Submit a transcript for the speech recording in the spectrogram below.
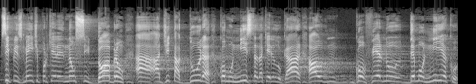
simplesmente porque não se dobram à, à ditadura comunista daquele lugar, ao governo demoníaco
